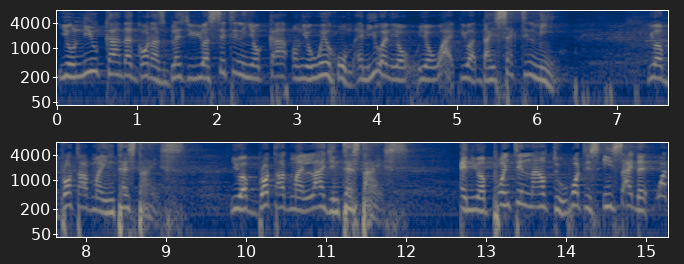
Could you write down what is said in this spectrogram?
Your new car that God has blessed you, you are sitting in your car on your way home, and you and your, your wife, you are dissecting me. You have brought out my intestines. You have brought out my large intestines. And you are pointing now to what is inside the. What,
